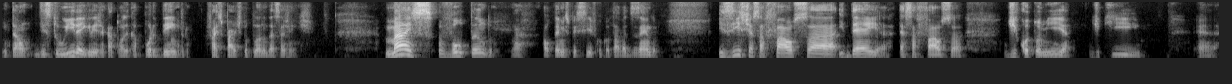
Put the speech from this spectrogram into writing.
então, destruir a Igreja Católica por dentro faz parte do plano dessa gente. Mas, voltando né, ao tema específico que eu estava dizendo, existe essa falsa ideia, essa falsa dicotomia de que é,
